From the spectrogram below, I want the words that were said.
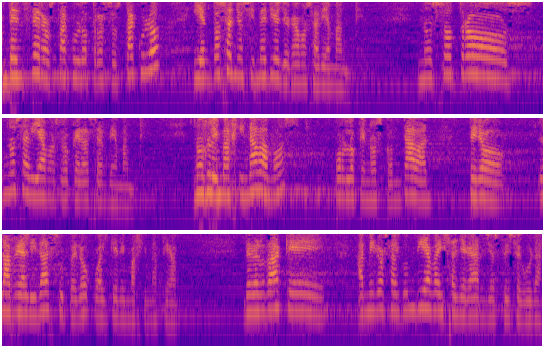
vencer obstáculo tras obstáculo y en dos años y medio llegamos a diamante. Nosotros no sabíamos lo que era ser diamante. Nos lo imaginábamos por lo que nos contaban, pero la realidad superó cualquier imaginación. De verdad que, amigos, algún día vais a llegar, yo estoy segura.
